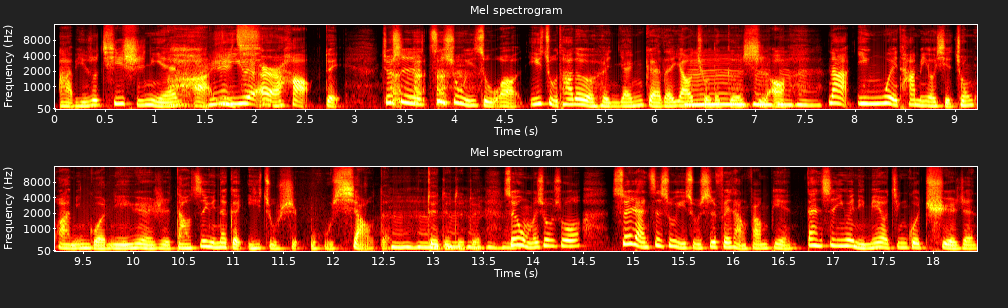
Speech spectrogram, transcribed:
啊，比如说七十年啊，一月二号，对。就是自书遗嘱哦，遗嘱他都有很严格的要求的格式哦。那因为他没有写中华民国年月日，导致于那个遗嘱是无效的。对对对对，所以我们就说，虽然自书遗嘱是非常方便，但是因为你没有经过确认，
